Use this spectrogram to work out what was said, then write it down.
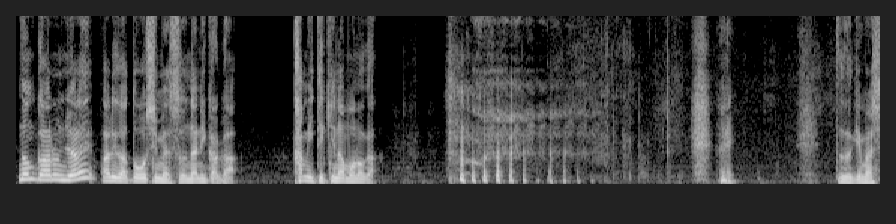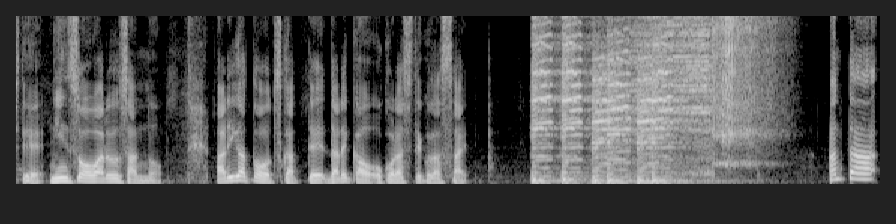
なんかあるんじゃない？ありがとうを示す何かが。神的なものが。はい。続きまして人相悪さんの「ありがとう」を使って誰かを怒らせてください。あんた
